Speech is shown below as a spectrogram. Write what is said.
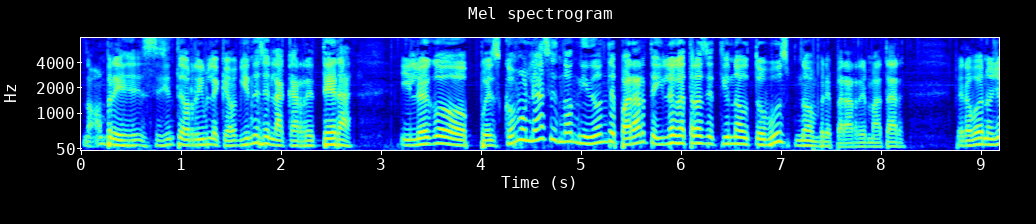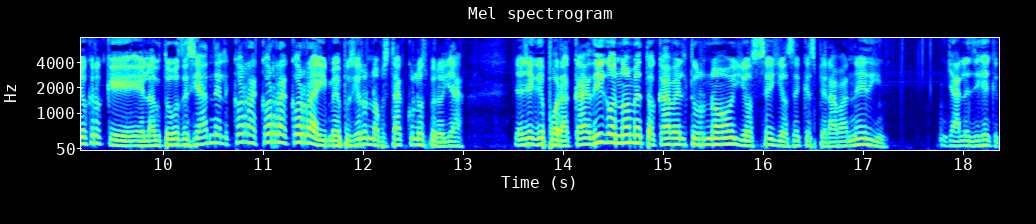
no, hombre, se siente horrible que vienes en la carretera y luego, pues, ¿cómo le haces? No, ni dónde pararte y luego atrás de ti un autobús, no, hombre, para rematar. Pero bueno, yo creo que el autobús decía, ándale, corra, corra, corra y me pusieron obstáculos, pero ya, ya llegué por acá. Digo, no me tocaba el turno, yo sé, yo sé que esperaban Eddie. Ya les dije que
